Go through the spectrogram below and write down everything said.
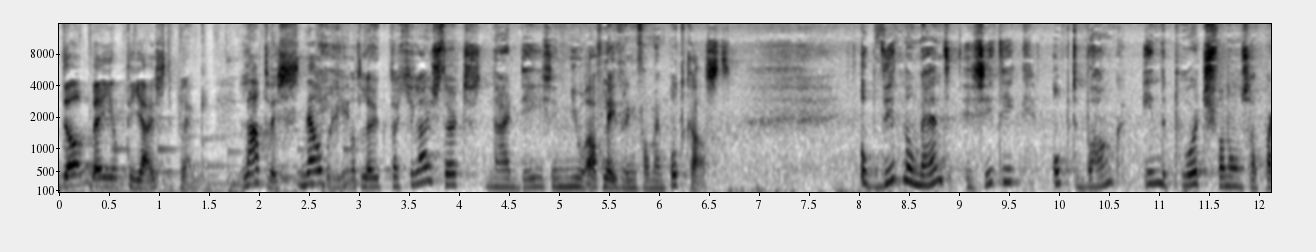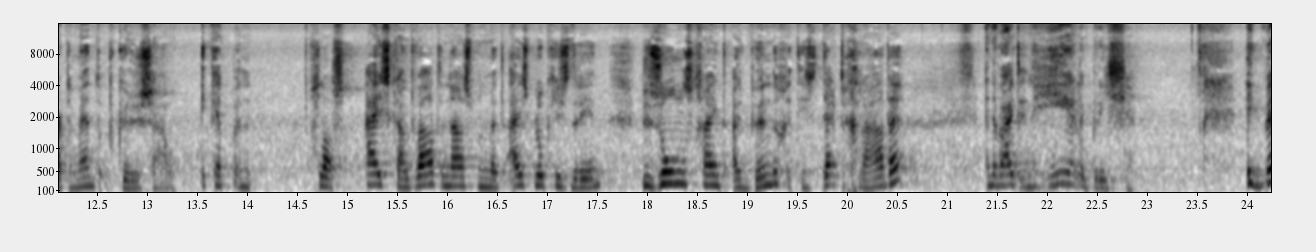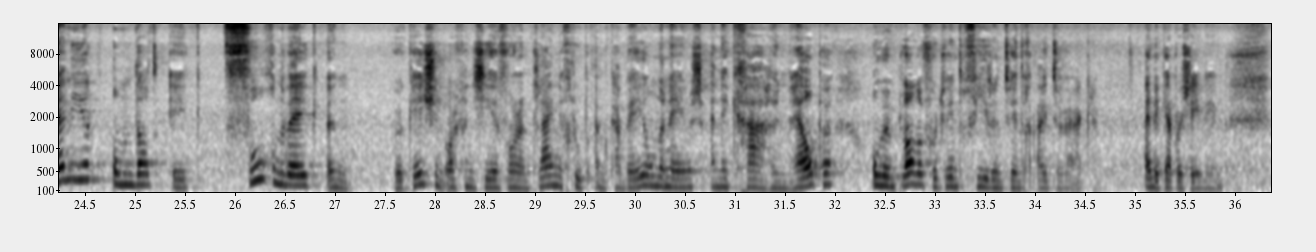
Dan ben je op de juiste plek. Laten we snel Hey, beginnen. wat leuk dat je luistert naar deze nieuwe aflevering van mijn podcast. Op dit moment zit ik op de bank in de porch van ons appartement op Curaçao. Ik heb een glas ijskoud water naast me met ijsblokjes erin. De zon schijnt uitbundig, het is 30 graden en er waait een heerlijk briesje. Ik ben hier omdat ik volgende week een workation organiseer voor een kleine groep MKB-ondernemers. En ik ga hun helpen om hun plannen voor 2024 uit te werken. En ik heb er zin in.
